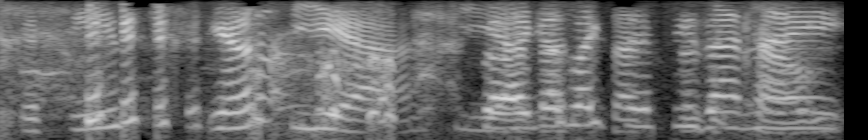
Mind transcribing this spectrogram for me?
50s, you know? Yeah, so yeah, I guess like that 50s doesn't at count. night.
